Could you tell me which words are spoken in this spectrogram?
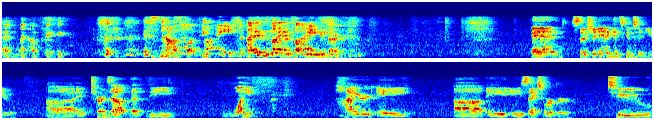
I'm laughing. It's not It's funny. funny. I didn't find it funny either. And so shenanigans continue. Uh, it turns out that the wife hired a, uh, a a sex worker to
